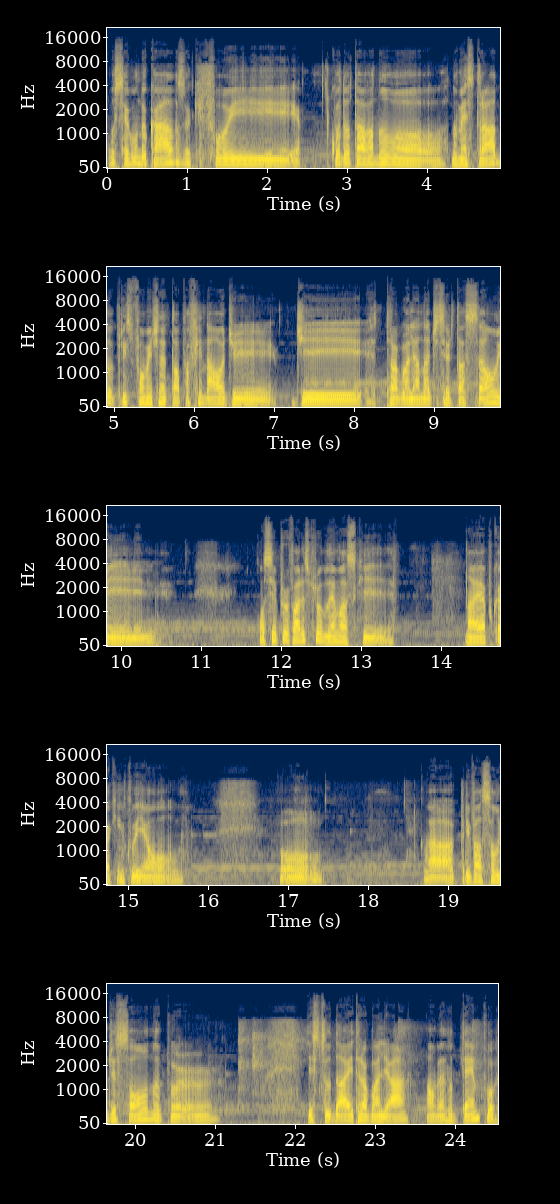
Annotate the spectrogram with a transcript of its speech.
O segundo caso, que foi quando eu estava no, no mestrado, principalmente na etapa final de, de trabalhar na dissertação e passei por vários problemas que na época que incluíam o, a privação de sono por estudar e trabalhar ao mesmo tempo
